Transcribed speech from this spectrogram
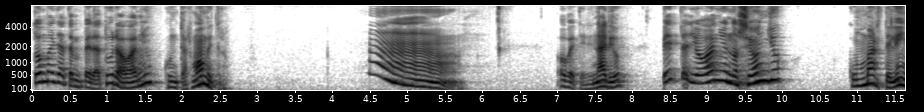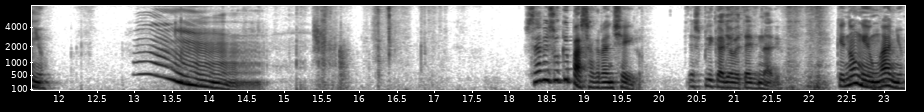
toma a temperatura ao año cun termómetro. Hmm. O veterinario peta o año no seonllo cun marteliño. Hmm. Sabes o que pasa, granxeiro? Explica o veterinario. Que non é un año.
